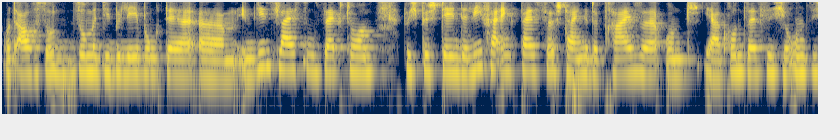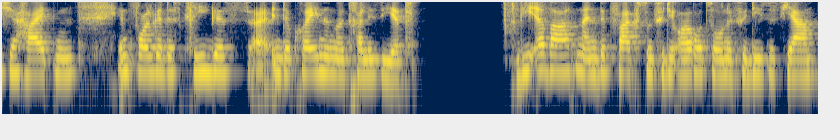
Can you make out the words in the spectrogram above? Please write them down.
und auch so, somit die Belebung der, ähm, im Dienstleistungssektor durch bestehende Lieferengpässe, steigende Preise und ja, grundsätzliche Unsicherheiten infolge des Krieges äh, in der Ukraine neutralisiert. Wir erwarten ein BIP-Wachstum für die Eurozone für dieses Jahr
